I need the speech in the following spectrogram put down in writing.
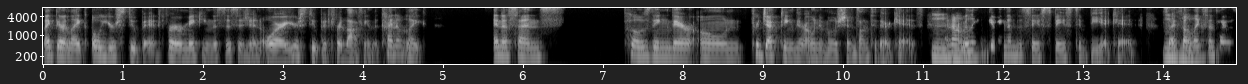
Like they're like, oh, you're stupid for making this decision, or you're stupid for laughing. Kind of like, in a sense, posing their own, projecting their own emotions onto their kids mm-hmm. and not really mm-hmm. giving them the safe space to be a kid. So mm-hmm. I felt like mm-hmm. since I was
